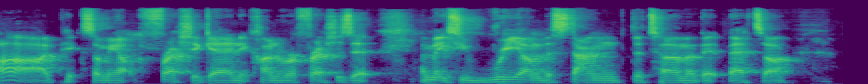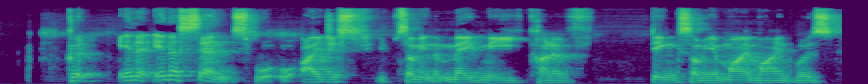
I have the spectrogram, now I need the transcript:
ah, I pick something up fresh again. It kind of refreshes it and makes you re-understand the term a bit better could in a, in a sense, I just something that made me kind of ding something in my mind was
